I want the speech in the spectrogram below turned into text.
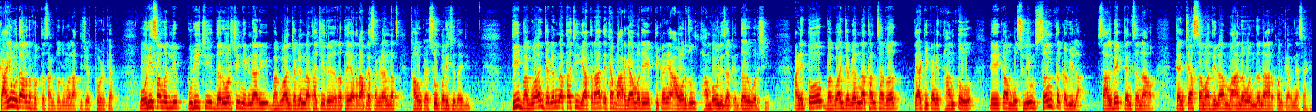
काही उदाहरणं फक्त सांगतो तुम्हाला अतिशय थोडक्यात. ओरिसामधली पुरीची दरवर्षी निघणारी भगवान जगन्नाथाची र- रथयात्रा आपल्या सगळ्यांनाच ठाऊक आहे सुपरिचित आहे ती. ती भगवान जगन्नाथाची यात्रा त्याच्या मार्गामध्ये एक ठिकाणी आवर्जून थांबवली जाते दरवर्षी. आणि तो भगवान जगन्नाथांचा रथ त्या ठिकाणी थांबतो ते एका मुस्लिम संत कवीला सालबेग त्यांचं नाव त्यांच्या समाधीला मानवंदना अर्पण करण्यासाठी.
